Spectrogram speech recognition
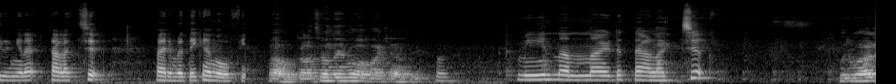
ഇതിങ്ങനെ തിളച്ച് വരുമ്പോഴത്തേക്ക് അങ്ങ് ഓഫ് ചെയ്യും. മീൻ നന്നായിട്ട് തിളച്ച് ഒരുപാട്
